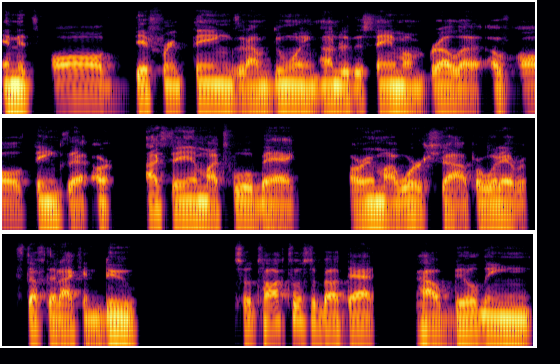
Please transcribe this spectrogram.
And it's all different things that I'm doing under the same umbrella of all things that are I say in my tool bag or in my workshop or whatever, stuff that I can do. So, talk to us about that, how building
